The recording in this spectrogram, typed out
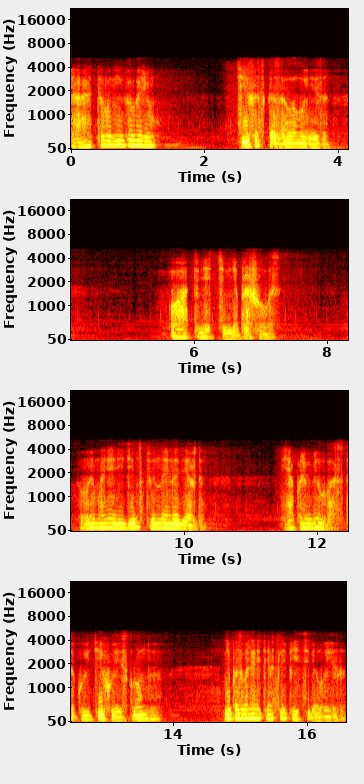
«Я этого не говорю». Тихо сказала Луиза. «О, ответьте мне, прошу вас. Вы моя единственная надежда. Я полюбил вас, такую тихую и скромную. Не позволяйте ослепить себя, Луиза.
